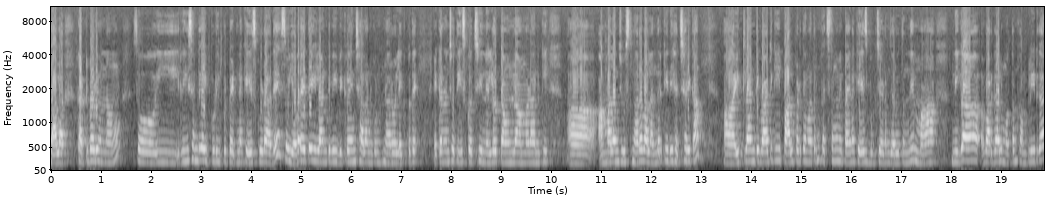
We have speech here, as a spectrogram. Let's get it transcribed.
చాలా కట్టుబడి ఉన్నాము. సో ఈ రీసెంట్గా ఇప్పుడు ఇప్పుడు పెట్టిన కేసు కూడా అదే. సో ఎవరైతే ఇలాంటివి విక్రయించాలనుకుంటున్నారో లేకపోతే ఎక్కడి నుంచో తీసుకొచ్చి నెల్లూరు టౌన్లో అమ్మడానికి అమ్మాలని చూస్తున్నారో వాళ్ళందరికీ ఇది హెచ్చరిక. ఇట్లాంటి వాటికి పాల్పడితే మాత్రం ఖచ్చితంగా మీ పైన కేసు బుక్ చేయడం జరుగుతుంది. మా నిఘా వర్గాలు మొత్తం కంప్లీట్గా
